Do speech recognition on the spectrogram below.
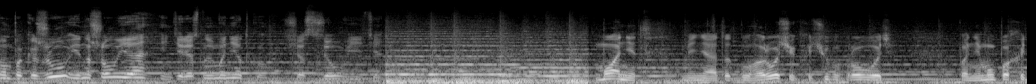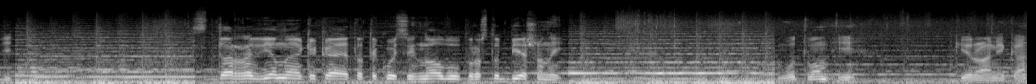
вам покажу. И нашел я интересную монетку. Сейчас все увидите. Манит меня этот бугорочек. Хочу попробовать по нему походить. Здоровенная какая-то. Такой сигнал был просто бешеный. Вот вам и керамика.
